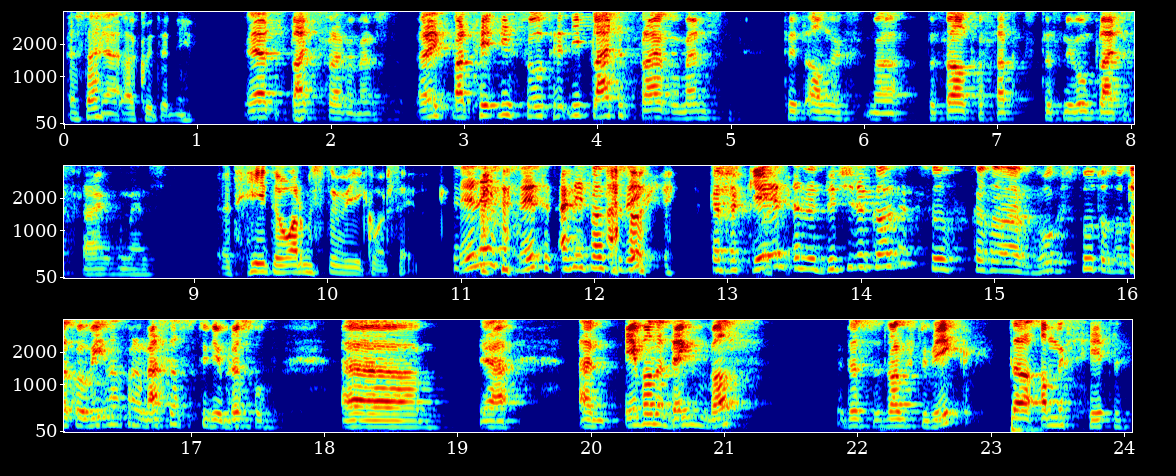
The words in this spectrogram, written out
Is dat echt? Ja. Ah, ik weet het niet. Ja, het is plaatjes vragen voor mensen. Allee, Maar het heet niet zo, het heet niet plaatjes vragen voor mensen. Het heet anders, maar het is wel het concept. Het is nu gewoon plaatjes vragen voor mensen. Het heet de warmste week waarschijnlijk. Nee, nee, nee, het is echt niet van de week. Ik heb gekeken in een digirecorder, zo, ik had al naar voren gespoeld, omdat ik wil weten wat mijn les Studio Brussel. Ehm, ja, en een van de dingen was, dus het langste week, dat anders heette.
